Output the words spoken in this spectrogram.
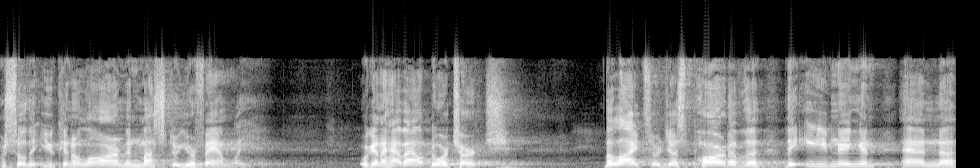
are so that you can alarm and muster your family. We're going to have outdoor church. The lights are just part of the, the evening, and, and uh,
